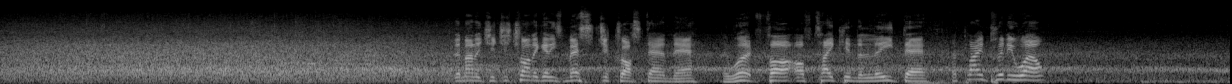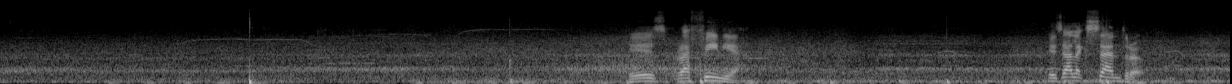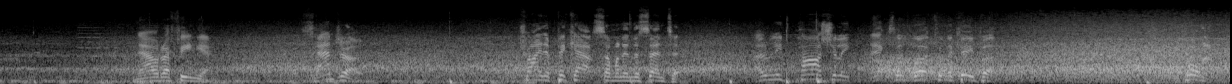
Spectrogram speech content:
The manager just trying to get his message across down there. They weren't far off taking the lead there. They're playing pretty well. Here's Rafinha. Here's Alex Sandro. Now Rafinha. Sandro. Trying to pick out someone in the centre. Only partially. Excellent work from the keeper. Corner.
